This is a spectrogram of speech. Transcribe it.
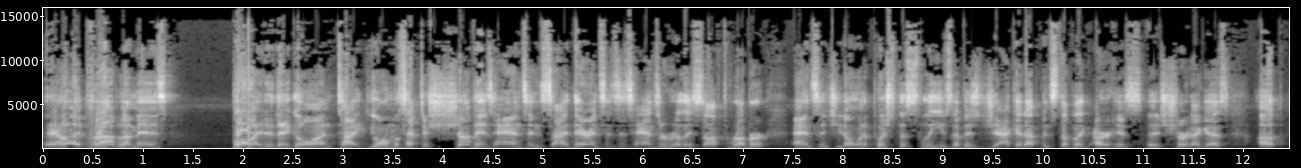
The only problem is, boy, do they go on tight. You almost have to shove his hands inside there, and since his hands are really soft rubber, and since you don't want to push the sleeves of his jacket up and stuff like, or his, his shirt, I guess, up,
